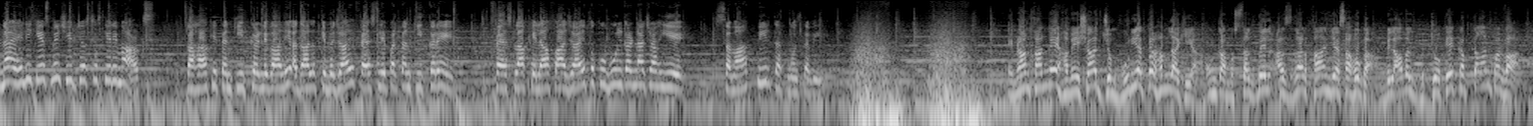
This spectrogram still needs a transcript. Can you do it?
नाअहली केस में चीफ जस्टिस के रिमार्क्स। कहा कि तनकीद करने वाले अदालत के बजाय फैसले पर तनकीद करें। फैसला खिलाफ आ जाए तो कबूल करना चाहिए। समात पीर तक मुलतवी। इमरान खान ने हमेशा जमहूरियत पर हमला किया। उनका मुस्तकबिल असगर खान जैसा होगा। बिलावल भुट्टो के कप्तान पर वार।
